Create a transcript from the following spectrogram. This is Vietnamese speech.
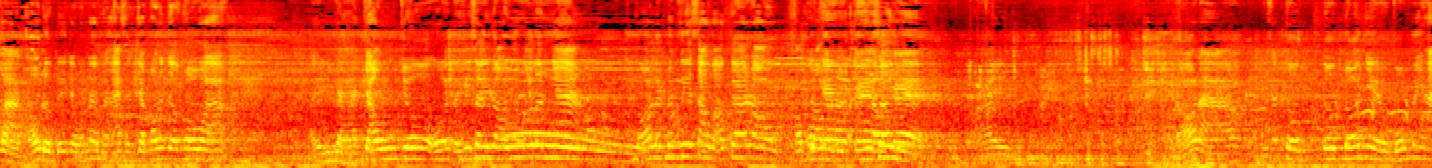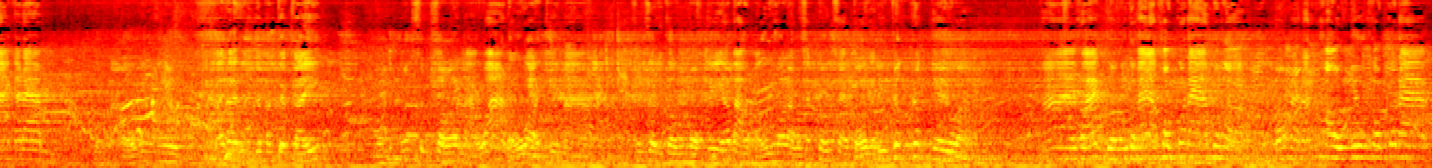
và có được đi trong cái hai phần trăm máu lên cho thô à. Ây da trâu chưa? Ôi tại si rồi nó lên nha. Nó lên đứng phía sau bảo kê rồi. Không Ok, lo ok, ok. Đây. đó là bị sát thương tương đối nhiều 42 cả đam. Là với người Ở đây thì mình cực kỹ nó xung sôi là quá đủ rồi. Khi mà khi cần cần một cái đó bào tự thôi là một sát thương bội là đi rất rất nhiều à. Hai phát gần tôi thấy là không có đam luôn à. Món này đánh hầu như không có đam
